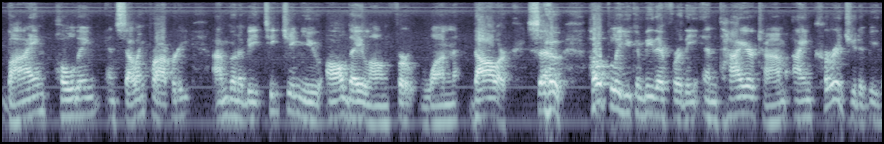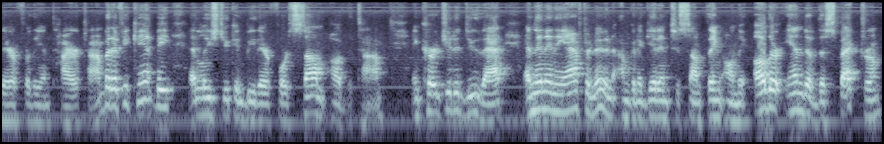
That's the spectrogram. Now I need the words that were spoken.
buying, holding, and selling property. I'm going to be teaching you all day long for $1. So hopefully you can be there for the entire time. I encourage you to be there for the entire time. But if you can't be, at least you can be there for some of the time. Encourage you to do that. And then in the afternoon, I'm going to get into something on the other end of the spectrum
